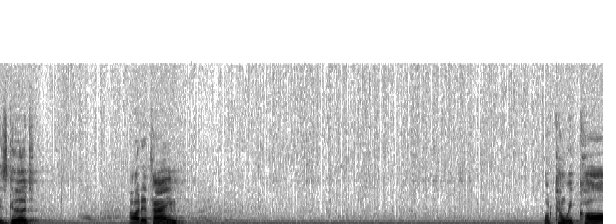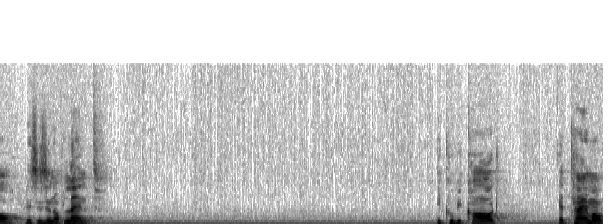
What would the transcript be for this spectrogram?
is good all the time. What can we call the season of Lent? It could be called a time of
